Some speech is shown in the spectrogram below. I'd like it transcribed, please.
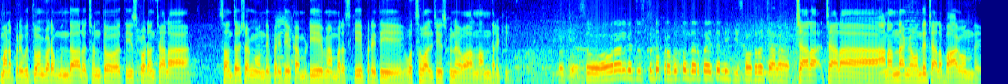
మన ప్రభుత్వం కూడా ముందు ఆలోచనతో తీసుకోవడం చాలా సంతోషంగా ఉంది ప్రతి కమిటీ మెంబర్స్కి ప్రతి ఉత్సవాలు చేసుకునే వాళ్ళందరికీ. ఓకే సో ఓవరాల్గా చూసుకుంటే ప్రభుత్వం తరపు అయితే మీకు ఈ సంవత్సరం చాలా చాలా చాలా ఆనందంగా ఉంది చాలా బాగుంది.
